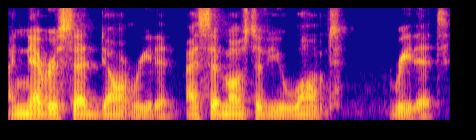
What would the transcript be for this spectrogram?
I never said don't read it. I said most of you won't read it.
